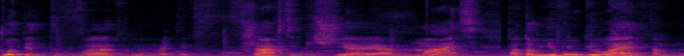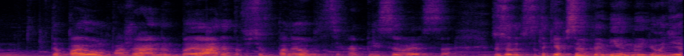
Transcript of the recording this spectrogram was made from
топит в, этой, в шахте пещеры а мать, потом его убивает там топором пожарным брат, это все в подробностях описывается. То есть это все такие абсолютно мирные люди,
